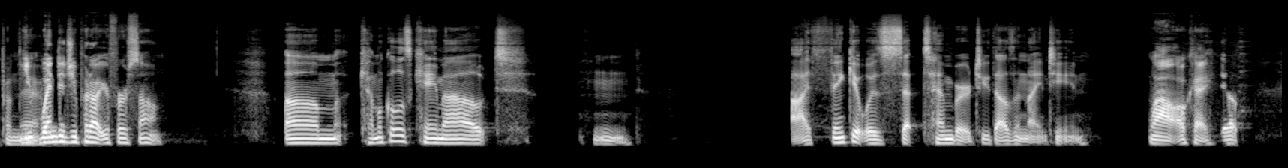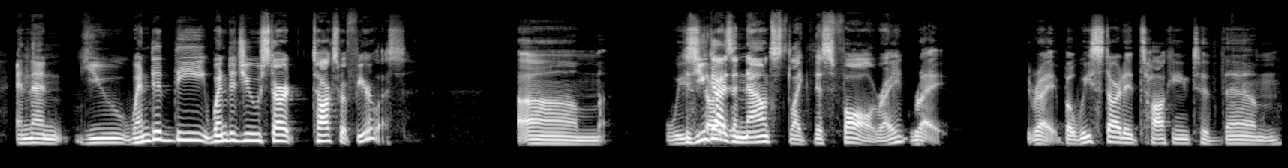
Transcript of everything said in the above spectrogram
from there. You, when did you put out your first song? Um, Chemicals came out. Hmm, I think it was September 2019. Wow. Okay. Yep. And then you, when did the, when did you start talks with Fearless? Um, we Because you guys announced like this fall, right? right, right, but we started talking to them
